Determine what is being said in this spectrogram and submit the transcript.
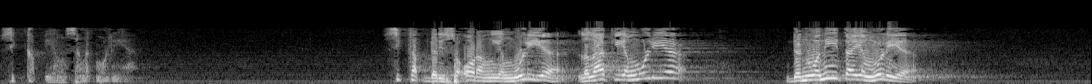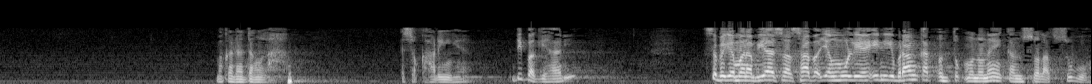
sikap yang sangat mulia sikap dari seorang yang mulia, lelaki yang mulia dan wanita yang mulia. Maka datanglah esok harinya di pagi hari sebagaimana biasa sahabat yang mulia ini berangkat untuk menunaikan sholat subuh.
